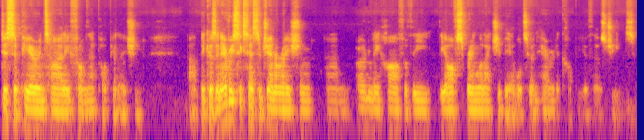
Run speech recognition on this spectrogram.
disappear entirely from that population. Uh, because in every successive generation, um, only half of the, the offspring will actually be able to inherit a copy of those genes.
